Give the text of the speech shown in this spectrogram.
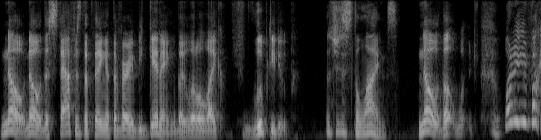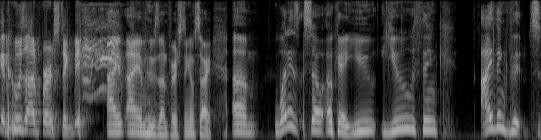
No, no, the staff is the thing at the very beginning, the little like loop de doop. Those are just the lines. No, the what are you fucking who's on firsting me? I I am who's on firsting. I'm sorry. Um, what is so? Okay, you you think? I think that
